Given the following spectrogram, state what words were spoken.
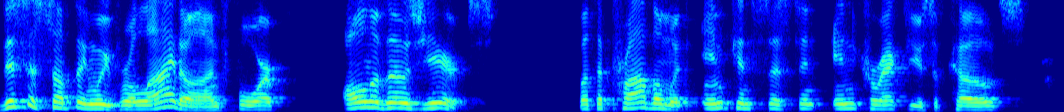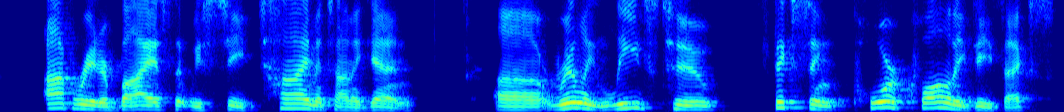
This is something we've relied on for all of those years. But the problem with inconsistent, incorrect use of codes, operator bias that we see time and time again, uh, really leads to fixing poor quality defects,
